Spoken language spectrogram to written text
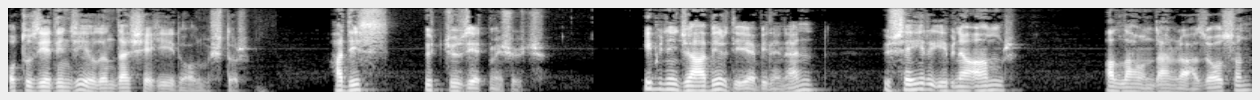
37. yılında şehit olmuştur. Hadis 373. İbni Cabir diye bilinen Üseyr İbni Amr Allah ondan razı olsun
